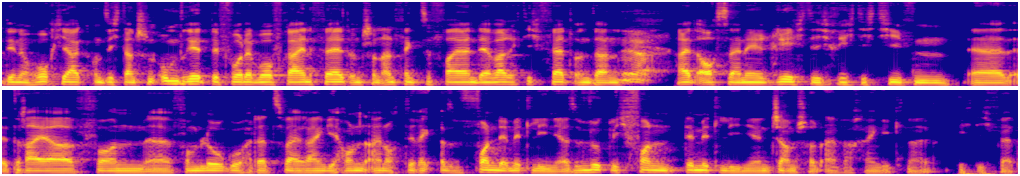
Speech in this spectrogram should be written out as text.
den er hochjagt und sich dann schon umdreht, bevor der Wurf reinfällt und schon anfängt zu feiern, der war richtig fett und dann ja. halt auch seine richtig, richtig tiefen äh, Dreier von äh, vom Logo hat er zwei reingehauen und einen auch direkt, also von der Mittellinie, also wirklich von der Mittellinie ein Jumpshot einfach reingeknallt. Richtig fett.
